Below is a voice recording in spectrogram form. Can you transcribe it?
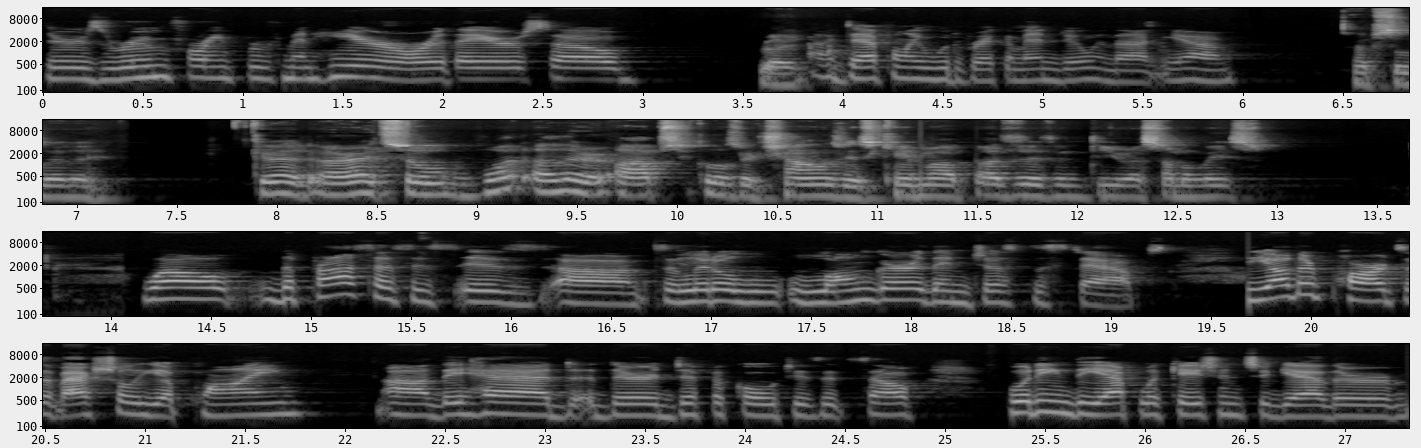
there's room for improvement here or there. So right. I definitely would recommend doing that. Yeah. Absolutely. Good. All right. So, what other obstacles or challenges came up other than the USMLEs? Well, the process is is uh, a little longer than just the steps. The other parts of actually applying, uh, they had their difficulties itself. Putting the application together,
